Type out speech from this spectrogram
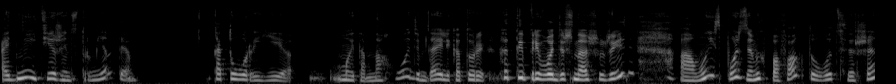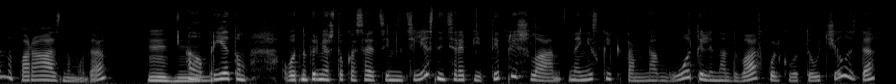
одни и те же инструменты, которые мы там находим, да, или которые ты приводишь в нашу жизнь, а мы используем их по факту вот совершенно по-разному, да. А, Мгм. При этом, вот, например, что касается именно телесной терапии, ты пришла на несколько, там, на год или на два, сколько вот ты училась, да,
